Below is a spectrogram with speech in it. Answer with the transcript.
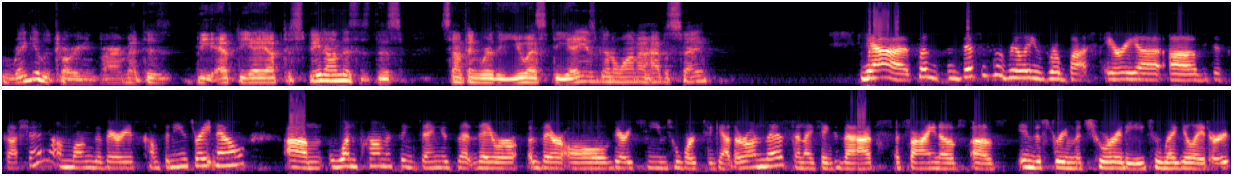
regulatory environment? Is the FDA up to speed on this? Is this something where the USDA is going to want to have a say? Yeah, so this is a really robust area of discussion among the various companies right now. Um, one promising thing is that they were they're all very keen to work together on this, and I think that's a sign of of industry maturity to regulators,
